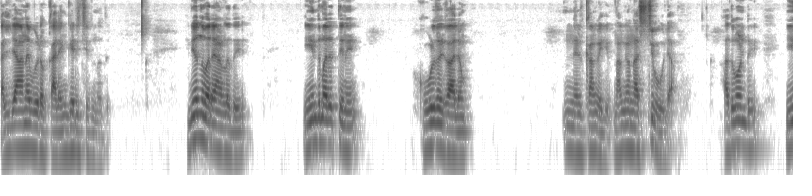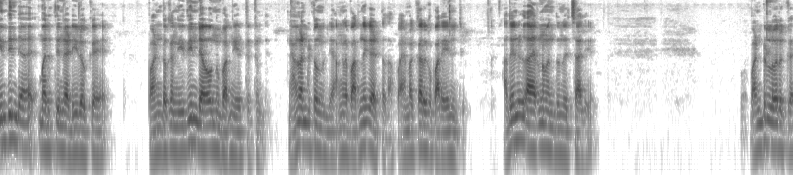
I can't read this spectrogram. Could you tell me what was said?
കല്യാണ വീടൊക്കെ അലങ്കരിച്ചിരുന്നത്. ഇനിയൊന്ന് പറയാനുള്ളത് ഈന്തുമരത്തിന് കൂടുതൽ കാലം നിൽക്കാൻ കഴിയും. അങ്ങനെ നശിച്ചു പോവില്ല. അതുകൊണ്ട് നീന്തിന്റെ മരത്തിന്റെ അടിയിലൊക്കെ പണ്ടൊക്കെ നീതിന്റെ ഒന്നും പറഞ്ഞ് കേട്ടിട്ടുണ്ട്. ഞാൻ കണ്ടിട്ടൊന്നുമില്ല. അങ്ങനെ പറഞ്ഞ് കേട്ടതാണ് പയമക്കാർക്ക് പറയുന്നുണ്ട് അതിന് കാരണം എന്തെന്ന് വെച്ചാൽ പണ്ടുള്ളവരൊക്കെ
